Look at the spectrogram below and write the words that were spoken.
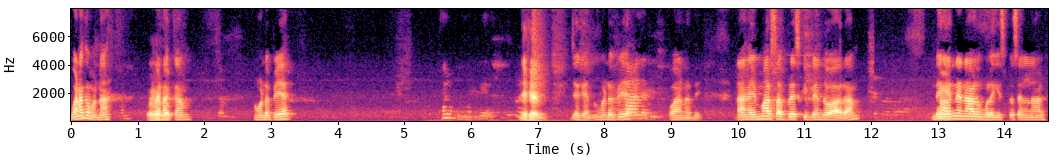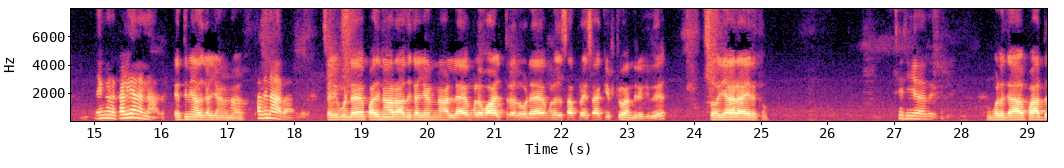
வணக்கம் அண்ணா. வணக்கம். உங்களோட பேர் ஜெகன். ஜெகன். உங்களோட பேர் வானதி. நாங்கள் எம்ஆர் சர்ப்ரைஸ் கிப்லேருந்து வரோம். இன்றைக்கு என்ன நாள் உங்களுக்கு ஸ்பெஷல் நாள்? எங்களோட கல்யாண நாள். எத்தனையாவது கல்யாண நாள்? பதினாறாவது. சரி உங்களோட பதினாறாவது கல்யாண நாளில் உங்களை வாழ்த்துறதோட உங்களுக்கு சர்ப்ரைஸாக gift வந்திருக்குது. ஸோ யார் ஆயிருக்கும்? தெரியாது. உங்களுக்காக பார்த்து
